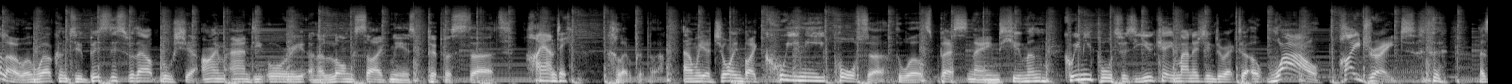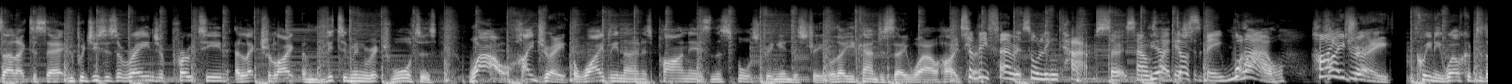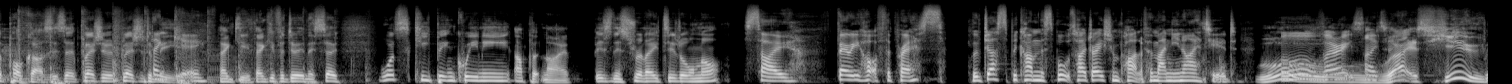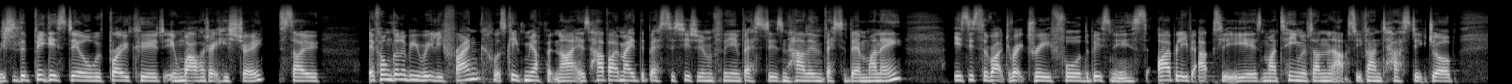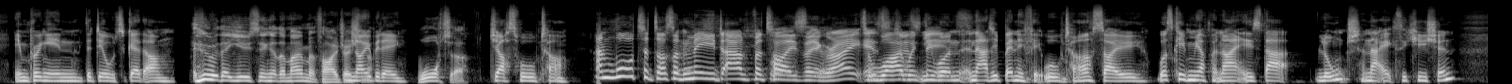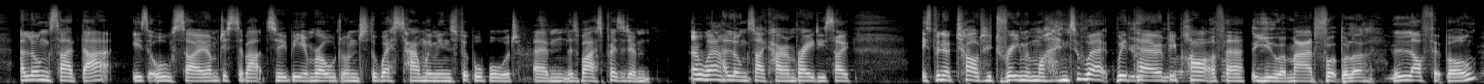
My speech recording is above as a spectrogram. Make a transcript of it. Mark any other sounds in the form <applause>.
Hello and welcome to Business Without Bullshit. I'm Andy Ory and alongside me is Pippa Sturt. Hi, Andy. Hello, Pippa. And we are joined by Queenie Porter, the world's best named human. Queenie Porter is a UK managing director at Wow Hydrate, <laughs> as I like to say it, who produces a range of protein, electrolyte, and vitamin rich waters. Wow Hydrate are widely known as pioneers in the sports drink industry, although you can just say Wow Hydrate. To be fair, it's all in caps, so it sounds Yeah, like it it, should be. Wow. Hydrate. Queenie, welcome to the podcast. It's a pleasure, pleasure to Thank meet you. you. Thank you. Thank you for doing this. So, what's keeping Queenie up at night? Business related or not? So, very hot off the press. We've just become the sports hydration partner for Man United, Oh, very exciting. That is huge. which is the biggest deal we've brokered in Wow Hydrate history. So, if I'm going to be really frank, what's keeping me up at night is have I made the best decision for the investors and how they've invested their money? Is this the right directory for the business? I believe it absolutely is. My team have done an absolutely fantastic job in bringing the deal together. Who are they using at the moment for hydration? Nobody. Water. Just water. And water doesn't need advertising, right? So It's why just wouldn't you is. want an added benefit, water? So what's keeping me up at night is that launch and that execution. Alongside that is also I'm just about to be enrolled onto the West Ham Women's Football Board um, as vice president Oh, wow. alongside Karren Brady. So it's been a childhood dream of mine <laughs> to work with her and be part of her. Are you a mad footballer? Love football.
